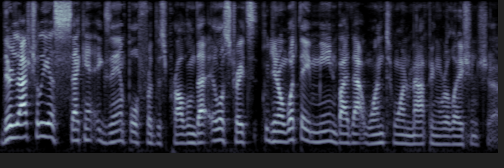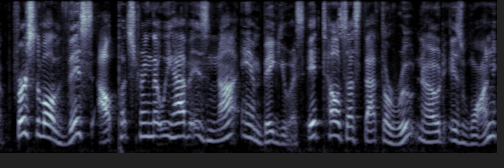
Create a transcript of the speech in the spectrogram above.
there's actually a second example for this problem that illustrates, you know, what they mean by that one-to-one -one mapping relationship. First of all, this output string that we have is not ambiguous. It tells us that the root node is one,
